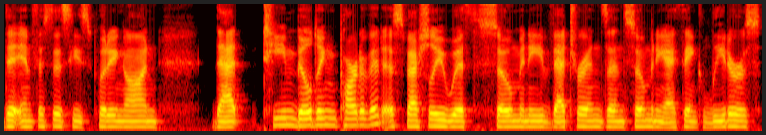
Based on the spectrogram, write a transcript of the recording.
the emphasis he's putting on that team building part of it, especially with so many veterans and so many, I think, leaders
